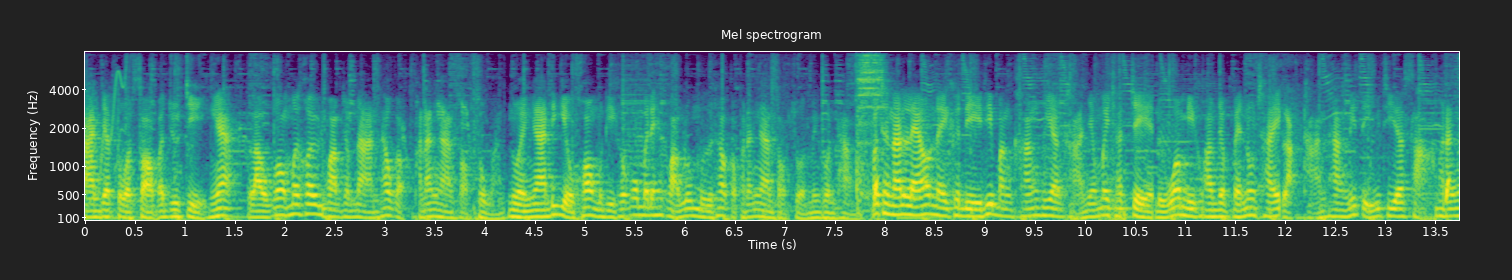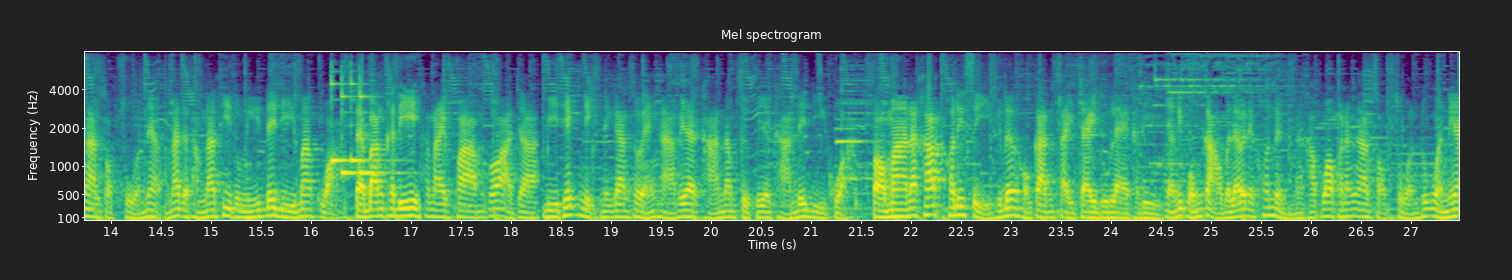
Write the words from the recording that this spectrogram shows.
การจะตรวจสอบอจุจิเงี้ยเราก็ไม่ค่อยมีความชำนาญเท่ากับพนักงานสอบสวน หน่วยงานที่เกี่ยวข้องบางทีเขาก็ไม่ได้ให้ความร่วมมือเท่ากับพนักงานสอบสวนเป็นคนทำเพราะฉะนั้นแล้วในคดีที่บางครั้งพยานฐานยังไม่ชัดเจน หรือว่ามีความจำเป็นต้องใช้หลักฐานทางนิติวิทยาศาสตร์พนักงานสอบสวนเนี่ยน่าจะทำหน้าที่ตรงนี้ได้ดีมากกว่า แต่บางคดีทนายความก็อาจจะมีเทคนิคในการแสวงหาพยานฐานนำสืบพยานฐานได้ดีกว่า ต่อมานะครับข้อที่ 4 คือเรื่องของการใส่ใจดูแลคดี อย่างที่ผมกล่าวไปแล้วในข้อหนึ่งนะครับว่าพนักงานสอบสวนทุกวันเนี้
